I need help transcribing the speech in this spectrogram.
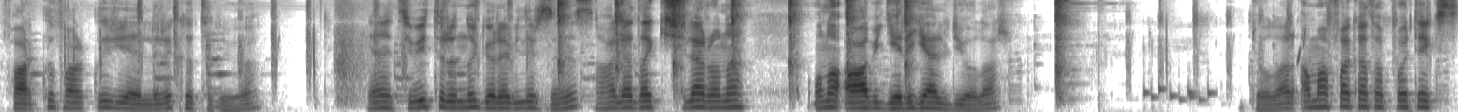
farklı farklı yerlere katılıyor. Yani Twitter'ında görebilirsiniz. Hala da kişiler ona ona abi geri gel diyorlar. Diyorlar ama fakat Apotex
